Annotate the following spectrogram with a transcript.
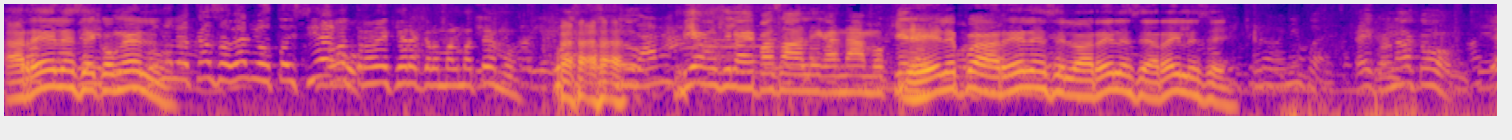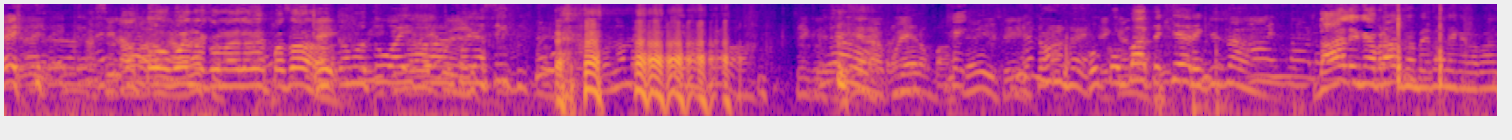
Arréglense con No él. le alcanzo a ver, yo estoy ciego. Otra vez quiere que lo malmatemos. Viejo, si la vez pasada le ganamos, Dele pues, arréglenselo, arréglense, arréglense. ¡Ey, Conaco! Así la estuvo buena con la de la vez pasada. Como tú ahí, yo soy así. Un combate quieren, quizás. Dale un abrazo, dale un abrazo.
